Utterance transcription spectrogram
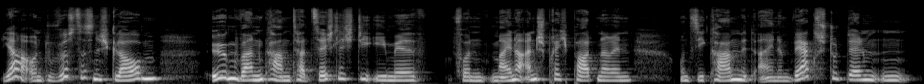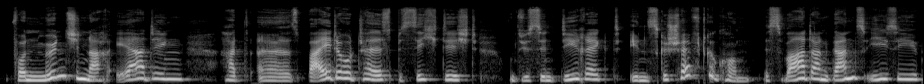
Ja, und du wirst es nicht glauben, irgendwann kam tatsächlich die E-Mail von meiner Ansprechpartnerin und sie kam mit einem Werkstudenten von München nach Erding, hat äh, beide Hotels besichtigt und wir sind direkt ins Geschäft gekommen. Es war dann ganz easy.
